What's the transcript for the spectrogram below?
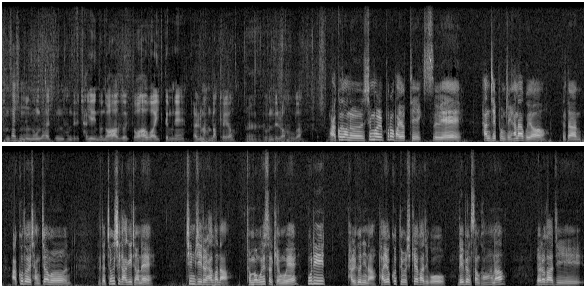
3, 40년 농사하시는 사람들이 자기 노하우가, 노하우가 있기 때문에 얼마 안 바뀌어요 그분들 노하우가 아쿠도는 식물 프로바이오틱스의 한 제품 중에 하나고요. 일단 아쿠도의 장점은 일단 정식하기 전에 찜질을 하거나 접목을 했을 경우에 뿌리 발근이나 바이오 코팅을 시켜 가지고 내병성 강화나 여러 가지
